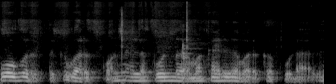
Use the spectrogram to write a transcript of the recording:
போகிறதுக்கு வறுக்கும். நல்ல பொன்னிறமாக கருக வறுக்கக்கூடாது.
